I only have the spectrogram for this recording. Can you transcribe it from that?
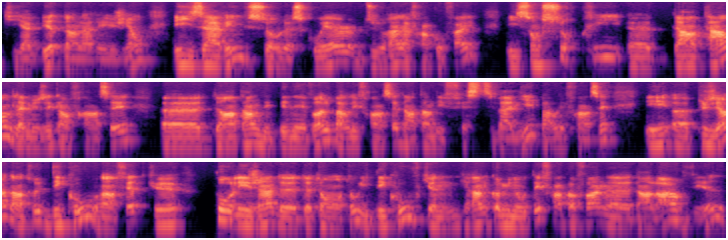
qui, habitent dans la région et ils arrivent sur le square durant la Franco-Fête et ils sont surpris euh, d'entendre la musique en français, euh, d'entendre des bénévoles parler français, d'entendre des festivaliers parler français. Et plusieurs d'entre eux découvrent en fait que pour les gens de, Toronto, ils découvrent qu'il y a une grande communauté francophone dans leur ville.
